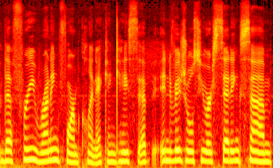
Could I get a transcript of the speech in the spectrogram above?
the free running form clinic in case uh, individuals who are setting some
